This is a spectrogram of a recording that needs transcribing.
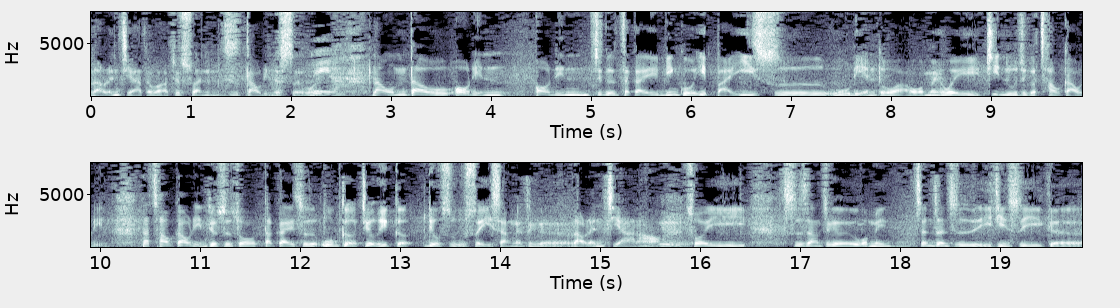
老人家的话，就算是高龄的社会。对呀。那我们到二零二零这个大概民国一百一十五年的话，我们会进入这个超高龄。那超高龄就是说，大概是五个就有一个六十五岁以上的这个老人家了哈。嗯。所以事实上，这个我们真正是已经是一个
